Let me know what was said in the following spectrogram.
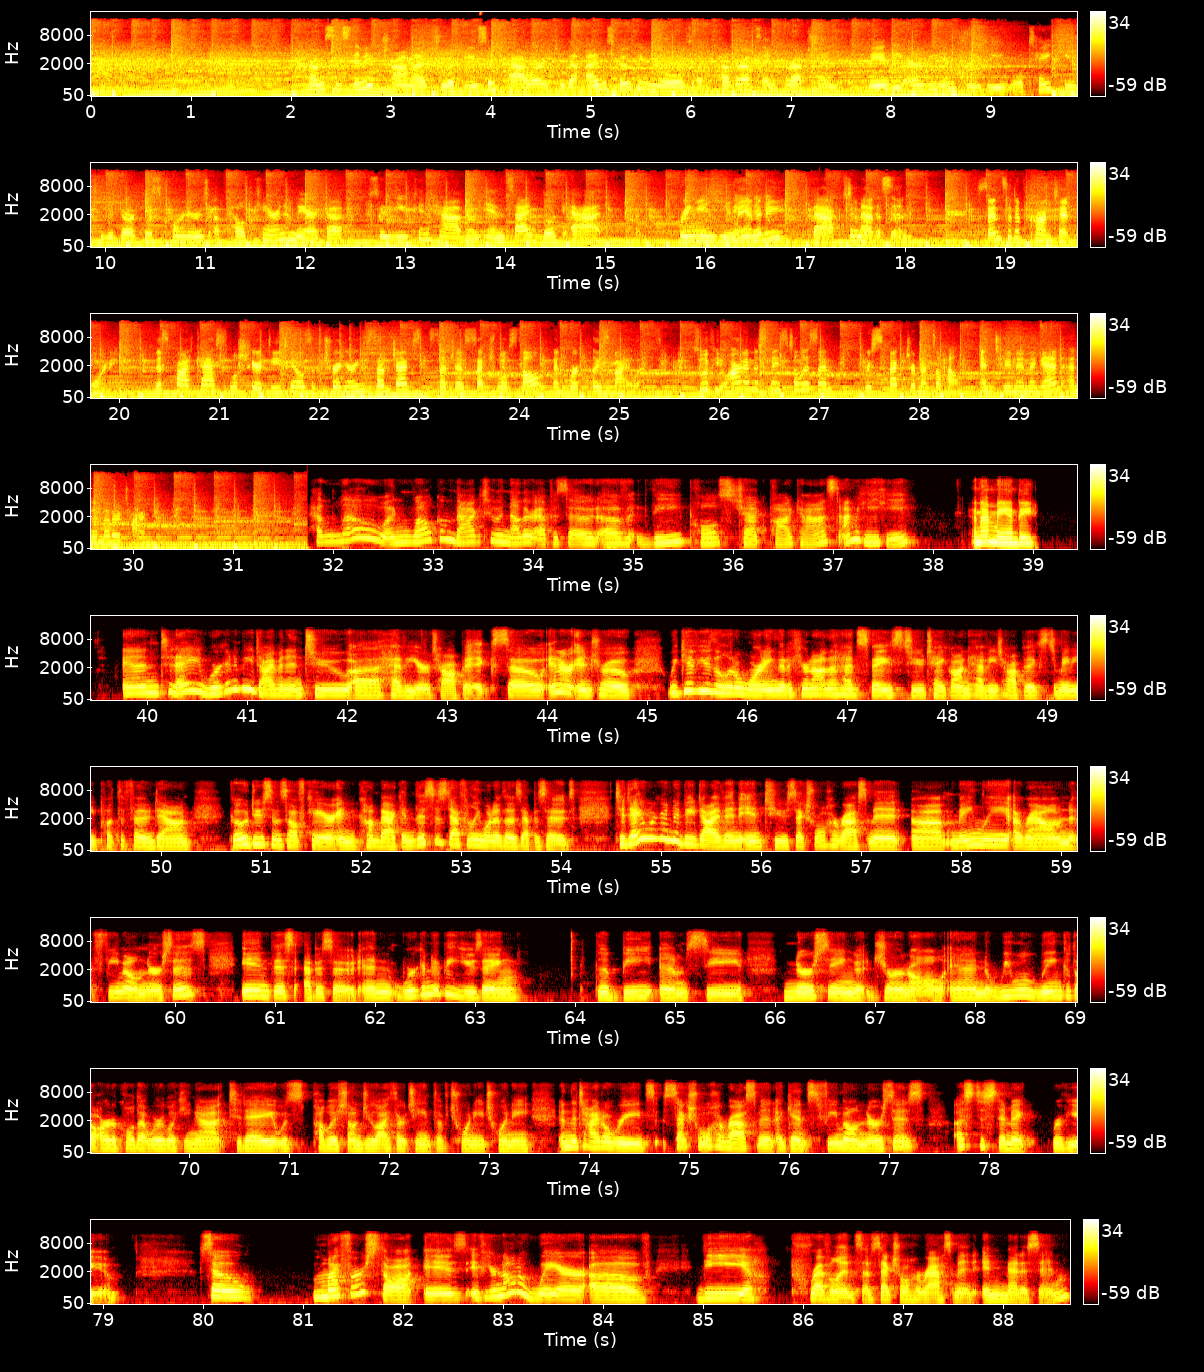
From systemic trauma to abuse of power to the unspoken rules of cover ups and corruption, Mandy Irby and Phoebe will take you to the darkest corners of healthcare in America so you can have an inside look at bringing humanity back to medicine. Sensitive content warning. This podcast will share details of triggering subjects such as sexual assault and workplace violence. So if you aren't in a space to listen, respect your mental health and tune in again at another time. Hello, and welcome back to another episode of the Pulse Check podcast. I'm Hee Hee. And I'm Mandy. And today we're going to be diving into a heavier topic. So, in our intro, we give you the little warning that if you're not in the headspace to take on heavy topics, to maybe put the phone down, go do some self care, and come back. And this is definitely one of those episodes. Today, we're going to be diving into sexual harassment, uh, mainly around female nurses in this episode. And we're going to be using the BMC Nursing Journal. And we will link the article that we're looking at today. It was published on July 13th of 2020. And the title reads Sexual Harassment Against Female Nurses, a Systemic Review. So my first thought is if you're not aware of the prevalence of sexual harassment in medicine,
